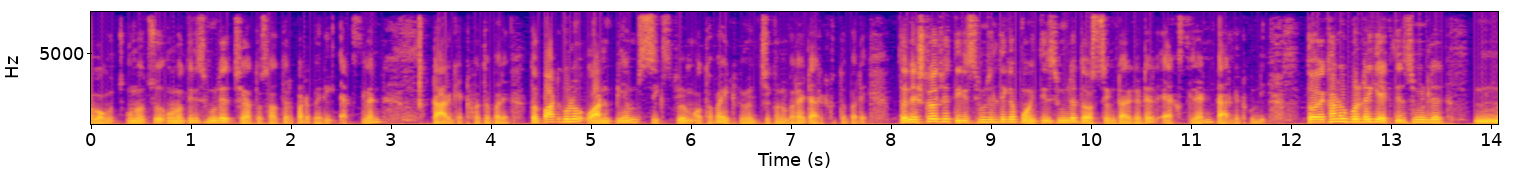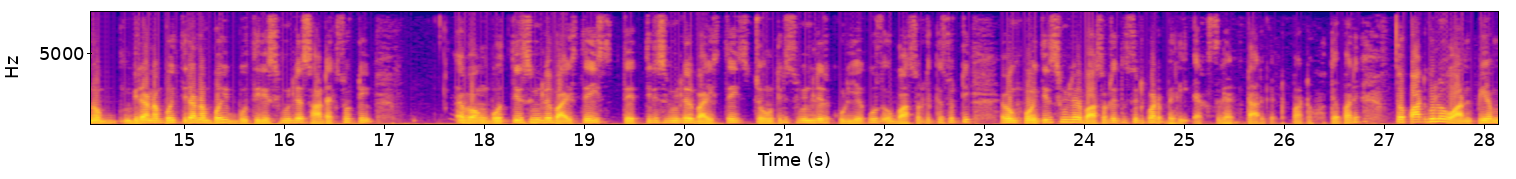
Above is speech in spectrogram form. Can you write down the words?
এবং উনত্রিশ মিনিটের ছিয়াত্তর সাতাত্তর পার্ট ভেরি এক্সেলেন্ট টার্গেট হতে পারে। তো পার্টগুলো ওয়ান পিএম সিক্স পিএম অথবা এইট পি পিএমের যে কোনো বেলায় টার্গেট হতে পারে। তো নেক্সট রয়েছে তিরিশ মিনিট থেকে পঁয়ত্রিশ মিনিটের দশ সিম টার্গেটের এক্সেলেন্ট টার্গেটগুলি তো এখানেও বলে রাখি, একত্রিশ মিনিটের বিরানব্বই, তিরানব্বই, বত্রিশ মিলে ষাট, একষট্টি এবং বত্রিশ মিলে বাইশ, তেইশ, তেত্রিশ মিলিয়ে বাইশ, তেইশ, চৌত্রিশ মিনিটের কুড়ি, একুশ ও বাষট্টি, তেষট্টি এবং পঁয়ত্রিশ মিলের বাষট্টি, তেষট্টি part very excellent target part হতে পারে। তো পার্টগুলো ওয়ান পিএম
